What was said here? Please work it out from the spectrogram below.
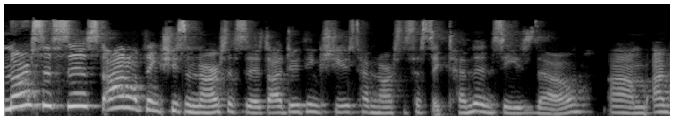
narcissist, I don't think she's a narcissist. I do think she used to have narcissistic tendencies, though. Um, I'm.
